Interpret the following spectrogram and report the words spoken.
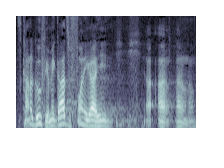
It's kind of goofy. I mean, God's a funny guy. He, he I, I, I don't know.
